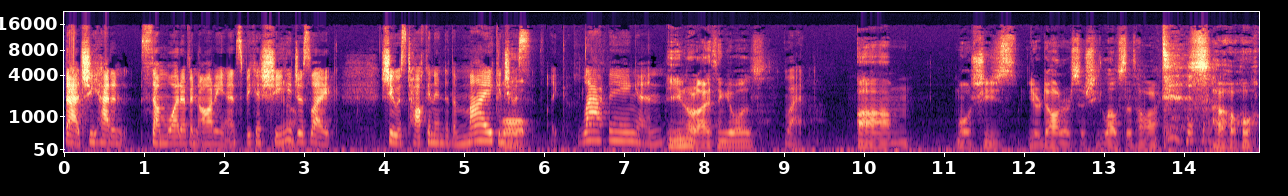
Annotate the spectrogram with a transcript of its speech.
that she had an, somewhat of an audience because she just like, she was talking into the mic and she was like laughing and You know what I think it was? what? Um, well, she's your daughter, so she loves to talk. so,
